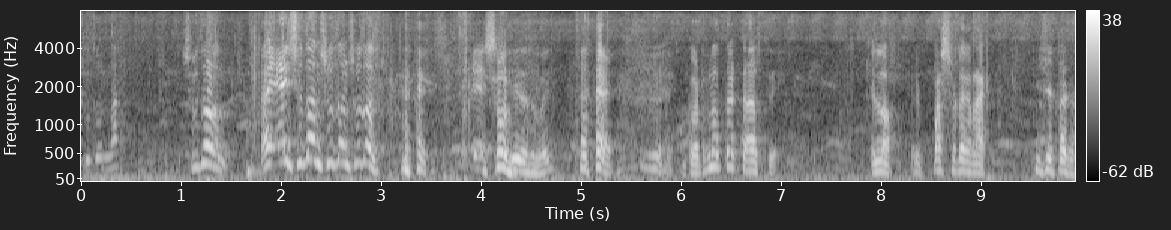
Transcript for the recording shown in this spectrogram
সুজন না? সুজন! এই এই সুজন সুজন সুজন! এ, শোন। ভাই? ঘটনা তো একটা আছে। এলো পাঁচশো টাকা রাখ। কিসের টাকা?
